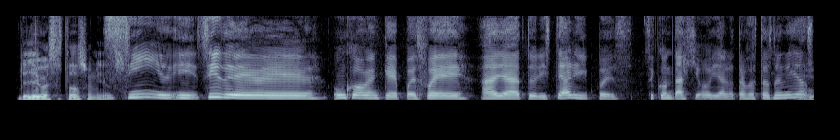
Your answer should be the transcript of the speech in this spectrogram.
¿Ya llegó a Estados Unidos? Sí, y, sí, de un joven que pues fue allá a turistear y pues se contagió y ya lo trajo a Estados Unidos.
